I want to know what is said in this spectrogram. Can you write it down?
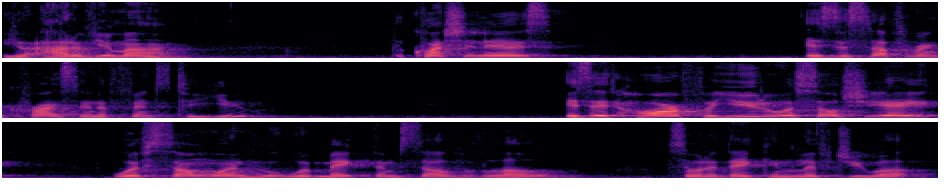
You're out of your mind. The question is is the suffering Christ an offense to you? Is it hard for you to associate with someone who would make themselves low so that they can lift you up?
